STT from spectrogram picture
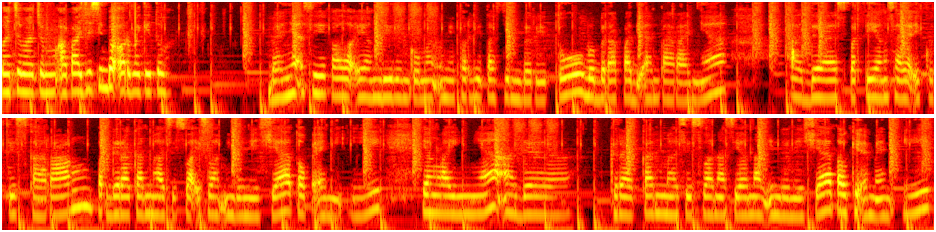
macam-macam apa aja sih Mbak ormek itu? Banyak sih kalau yang di lingkungan Universitas Jember itu beberapa di antaranya ada seperti yang saya ikuti sekarang Pergerakan Mahasiswa Islam Indonesia atau PMII. Yang lainnya ada Gerakan Mahasiswa Nasional Indonesia atau GMNI,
